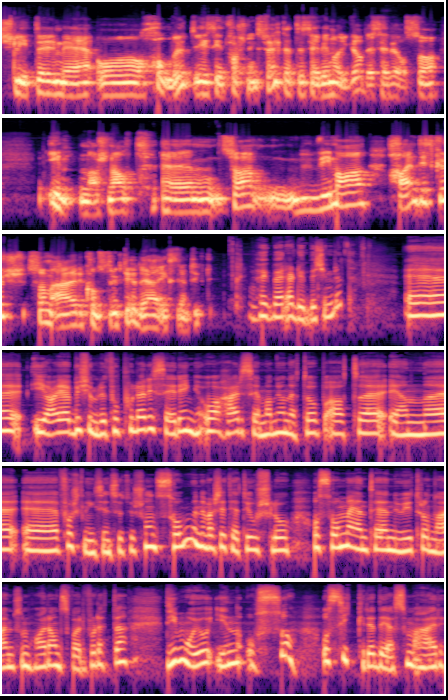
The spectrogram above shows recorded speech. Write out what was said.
sliter med å holde ut i sitt forskningsfelt. Dette ser vi i Norge, og det ser vi også internasjonalt. Ehm, så vi må ha en diskurs som er konstruktiv, det er ekstremt viktig. Høgberg, er du bekymret? Eh, ja, jeg er bekymret for polarisering. og Her ser man jo nettopp at eh, en eh, forskningsinstitusjon som Universitetet i Oslo og som NTNU i Trondheim, som har ansvaret for dette, de må jo inn også og sikre det som er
